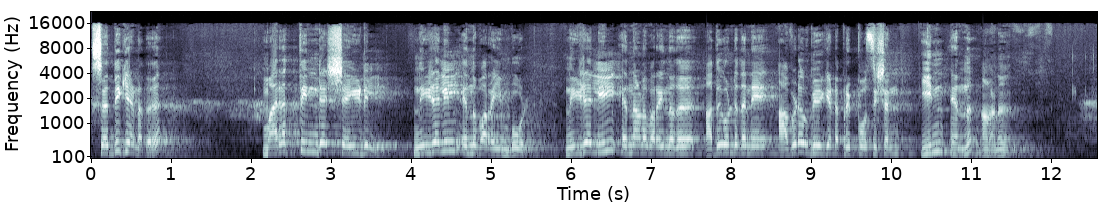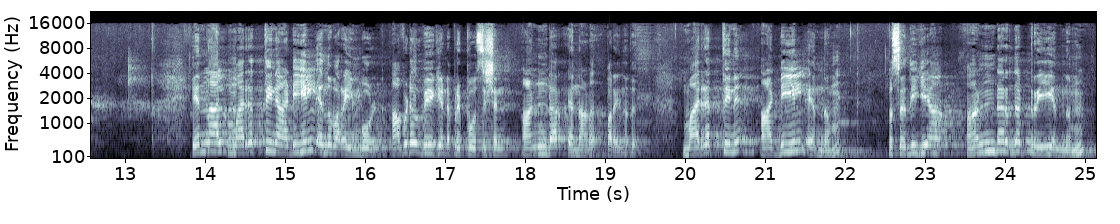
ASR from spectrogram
ശ്രദ്ധിക്കേണ്ടത് മരത്തിന്റെ ഷെയ്ഡിൽ നിഴലിൽ എന്ന് പറയുമ്പോൾ നിഴലിൽ എന്നാണ് പറയുന്നത്. അതുകൊണ്ട് തന്നെ അവിടെ ഉപയോഗിക്കേണ്ട പ്രിപ്പോസിഷൻ ഇൻ എന്ന് ആണ്. എന്നാൽ മരത്തിനടിയിൽ എന്ന് പറയുമ്പോൾ അവിടെ ഉപയോഗിക്കേണ്ട പ്രിപ്പോസിഷൻ അണ്ടർ എന്നാണ് പറയുന്നത്. മരത്തിന് അടിയിൽ എന്നും ഇപ്പൊ ശ്രദ്ധിക്കുക അണ്ടർ ദ ട്രീ എന്നും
